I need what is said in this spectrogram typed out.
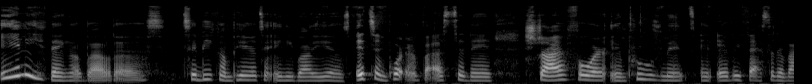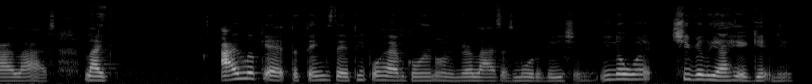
anything about us to be compared to anybody else. It's important for us to then strive for improvements in every facet of our lives. Like, I look at the things that people have going on in their lives as motivation. You know what? She really out here getting it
